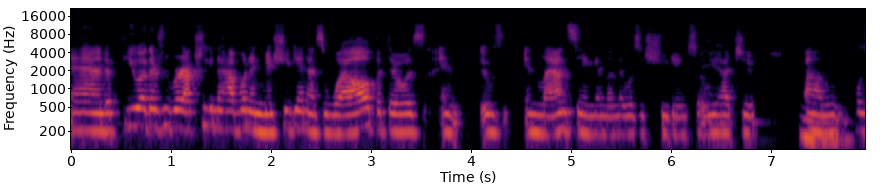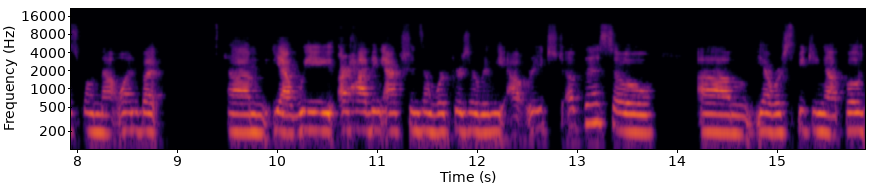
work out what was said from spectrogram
and a few others we were actually going to have one in michigan as well but there was in it was in lansing and then there was a shooting so we had to um, mm-hmm. postpone that one but um, yeah, we are having actions and workers are really outraged of this. So um, yeah, we're speaking up, both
